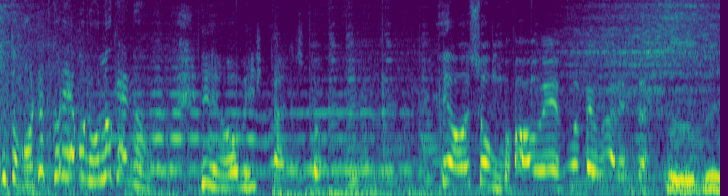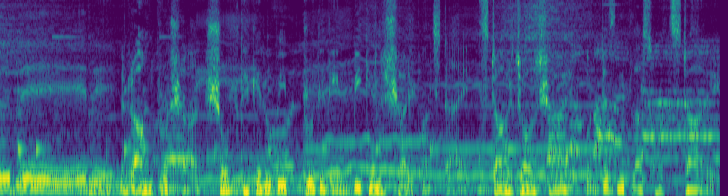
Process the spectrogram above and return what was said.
কিন্তু হঠাৎ করে এমন হলো কেন? এ অবিশ্বাস্য। এ অসম্ভব এ হতে পারে না। রামপ্রসাদ সোম থেকে রবি প্রতিদিন বিকেল সাড়ে পাঁচটায়। স্টার জলসায় ও ডিজনি প্লাস হটস্টারে।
